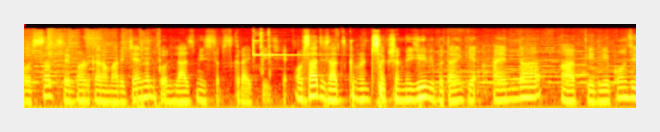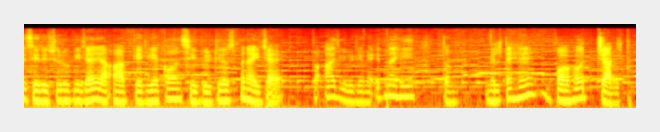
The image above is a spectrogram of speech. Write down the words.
और सबसे बढ़कर हमारे चैनल को लाजमी सब्सक्राइब कीजिए। और साथ ही साथ कमेंट सेक्शन में ये भी बताएँ कि आइंदा आपके लिए कौन सी सीरीज़ शुरू की जाए या आपके लिए कौन सी वीडियोस बनाई जाए। तो आज की वीडियो में इतना ही। तो मिलते हैं बहुत जल्द।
